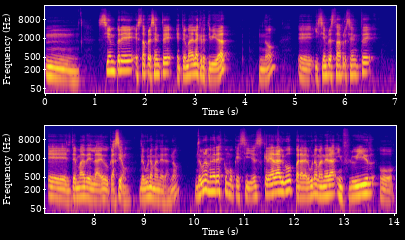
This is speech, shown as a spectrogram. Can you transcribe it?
mm, siempre está presente el tema de la creatividad, ¿no? Eh, y siempre está presente eh, el tema de la educación, de alguna manera, ¿no? De alguna manera es como que sí, es crear algo para de alguna manera influir o,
